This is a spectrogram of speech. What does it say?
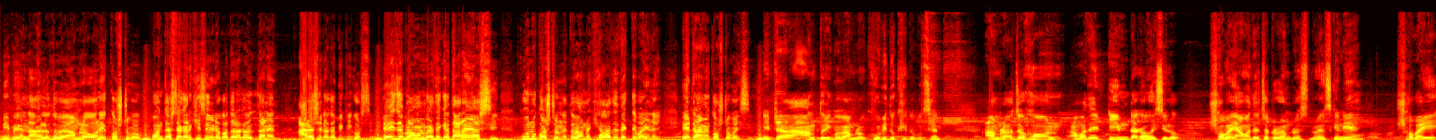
বিপিএল না হলে তবে আমরা অনেক কষ্ট পাবো। পঞ্চাশ টাকার খিচুড়িটা কত টাকা জানেন? আড়াইশো টাকা বিক্রি করছে। এই যে ব্রাহ্মণবাড়ি থেকে দাঁড়ায় আসছি, কোনো কষ্ট নেই, তবে আমরা খেলাতে দেখতে পারি নাই। এটা আমি কষ্ট পাইছি। এটা আন্তরিকভাবে আমরা খুবই দুঃখিত, বুঝছেন? আমরা যখন আমাদের টিম ডাকা হয়েছিল, সবাই আমাদের চট্টগ্রাম রয়েলস- রয়েলসকে নিয়ে সবাই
